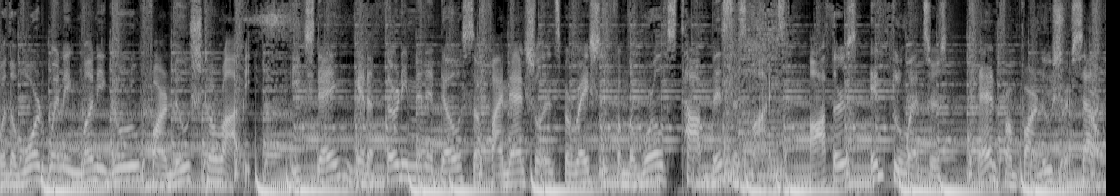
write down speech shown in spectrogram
with award winning money guru Farnoosh Torabi. Each day, get a 30 minute dose of financial inspiration from the world's top business minds, authors, influencers, and from Farnoosh herself.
